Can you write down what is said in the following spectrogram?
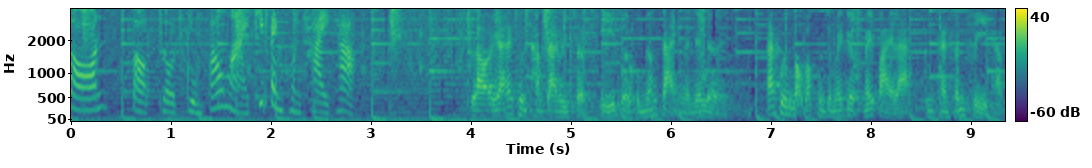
ซ้อน ตอบโจทย์กลุ่มเป้าหมายที่เป็นคนไทยค่ะ เราอยากให้คุณทำการรีเสิร์ชซีโดยคุณไม่ต้องจ่ายเงินได้เลย ถ้าคุณบอกว่าคุณจะไม่เกิดไม่ไปแล้วคุณ cancel ฟรีครับ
